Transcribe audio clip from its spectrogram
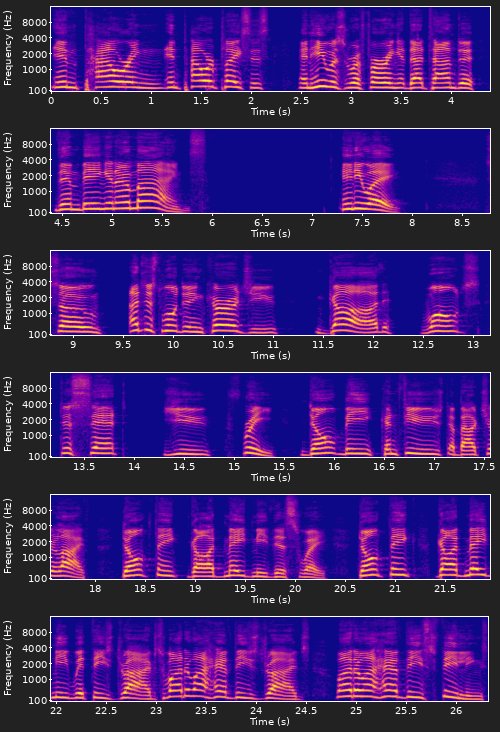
empowering, empowered places. And he was referring at that time to them being in our minds. Anyway, so I just want to encourage you God wants to set you free. Don't be confused about your life. Don't think God made me this way. Don't think God made me with these drives. Why do I have these drives? Why do I have these feelings?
